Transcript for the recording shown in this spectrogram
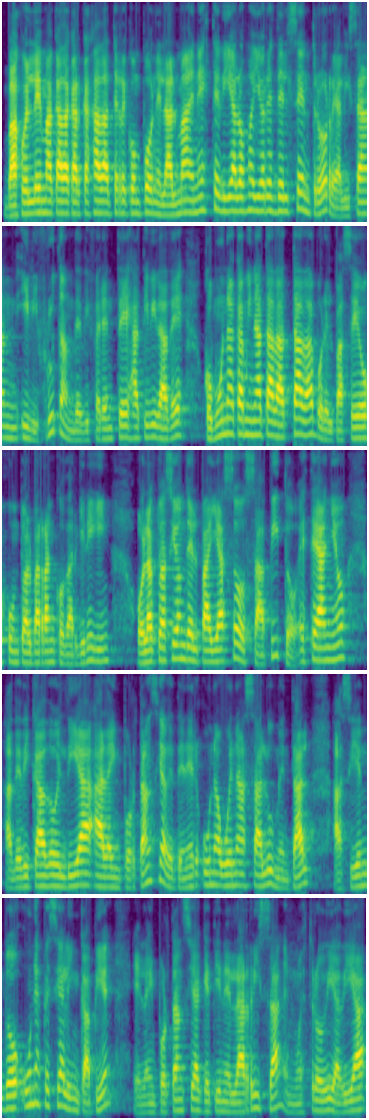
Bajo el lema Cada carcajada te recompone el alma, en este día los mayores del centro realizan y disfrutan de diferentes actividades como una caminata adaptada por el paseo junto al barranco de o la actuación del payaso Zapito. Este año ha dedicado el día a la importancia de tener una buena salud mental, haciendo un especial hincapié en la importancia que tiene la risa en nuestro día a día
